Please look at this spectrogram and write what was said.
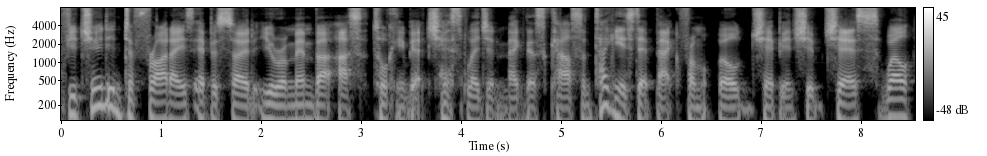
If you tuned into Friday's episode, you'll remember us talking about chess legend Magnus Carlsen taking a step back from World Championship chess. Well,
